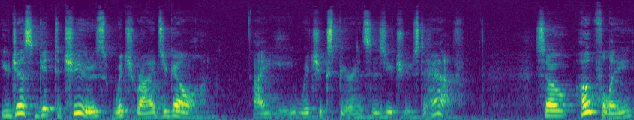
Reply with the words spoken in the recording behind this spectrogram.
You just get to choose which rides you go on, i.e., which experiences you choose to have. So, hopefully,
